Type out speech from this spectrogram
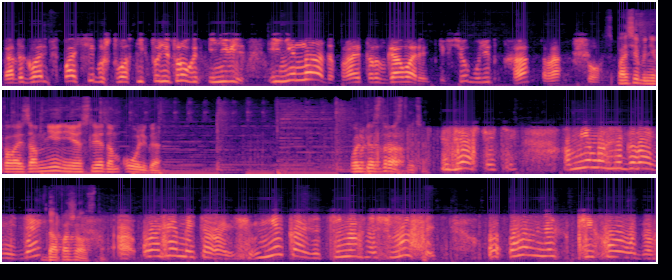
Надо говорить спасибо, что вас никто не трогает и не видит. И не надо про это разговаривать. И все будет хорошо. Спасибо, Николай, за мнение. Следом Ольга. Ольга, здравствуйте. Здравствуйте. А мне можно говорить, да? Да, пожалуйста. А, уважаемые товарищи, мне кажется, нужно слушать умных психологов,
